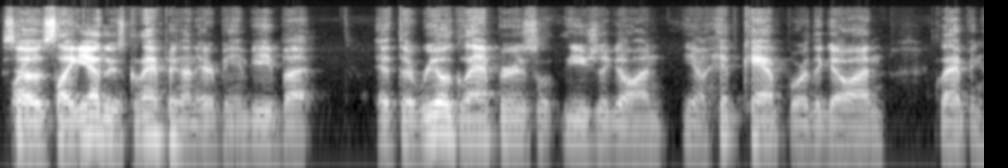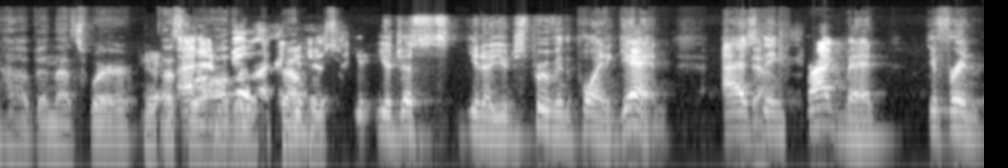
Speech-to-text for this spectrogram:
So Right. it's like yeah there's glamping on Airbnb but if the real glampers usually go on you know Hipcamp or they go on Glamping Hub and that's where Yeah. that's where And all Bill, those I you're just you're just you know you're just proving the point again. As Yeah. things fragment, different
